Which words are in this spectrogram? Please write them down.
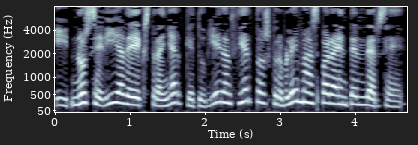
Y, no sería de extrañar que tuvieran ciertos problemas para entenderse.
